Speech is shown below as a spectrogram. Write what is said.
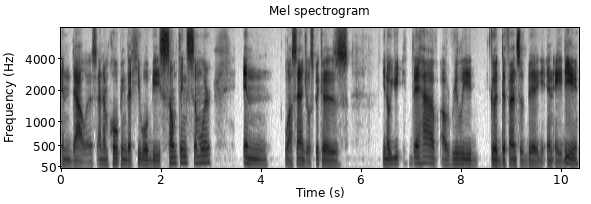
in Dallas, and I'm hoping that he will be something similar in Los Angeles because you know you, they have a really good defensive big in AD,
